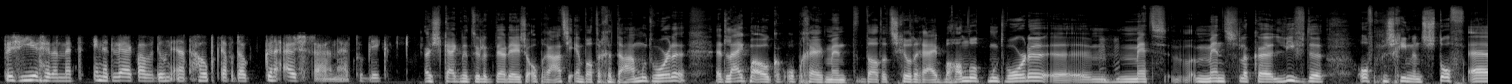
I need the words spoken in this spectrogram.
plezier hebben met in het werk wat we doen. En dat hoop ik dat we het ook kunnen uitstralen naar het publiek als je kijkt natuurlijk naar deze operatie en wat er gedaan moet worden. Het lijkt me ook op een gegeven moment dat het schilderij behandeld moet worden. Uh, Met menselijke liefde of misschien een stof. Uh,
